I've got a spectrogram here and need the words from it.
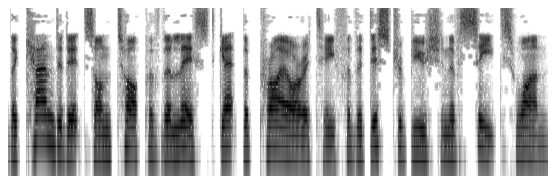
The candidates on top of the list get the priority for the distribution of seats won.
